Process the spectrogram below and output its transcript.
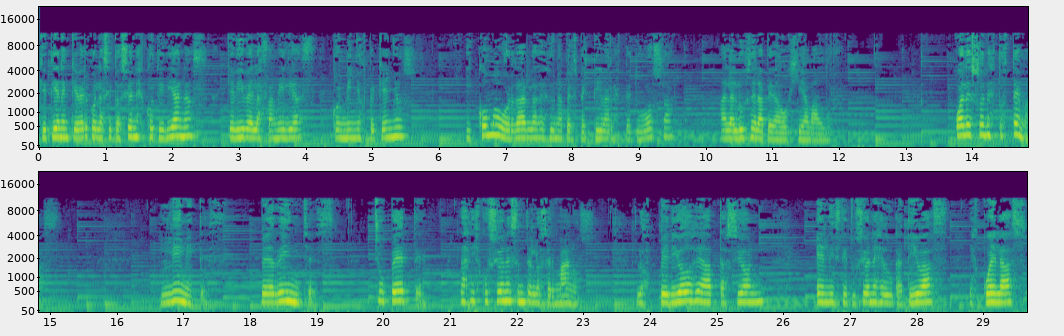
que tienen que ver con las situaciones cotidianas que viven las familias con niños pequeños y cómo abordarlas desde una perspectiva respetuosa a la luz de la pedagogía Waldorf. ¿Cuáles son estos temas? Límites, berrinches, chupete, las discusiones entre los hermanos, los periodos de adaptación en instituciones educativas, escuelas,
